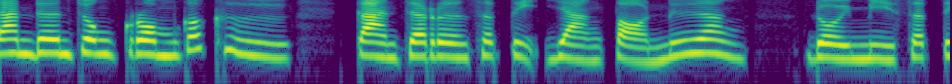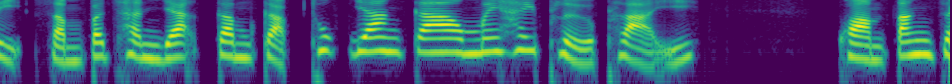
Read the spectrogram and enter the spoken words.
การเดินจงกรมก็คือ การเจริญสติอย่างต่อเนื่อง โดยมีสติสัมปชัญญะกำกับทุกย่างก้าวไม่ให้เผลอไผล ความตั้งใจ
